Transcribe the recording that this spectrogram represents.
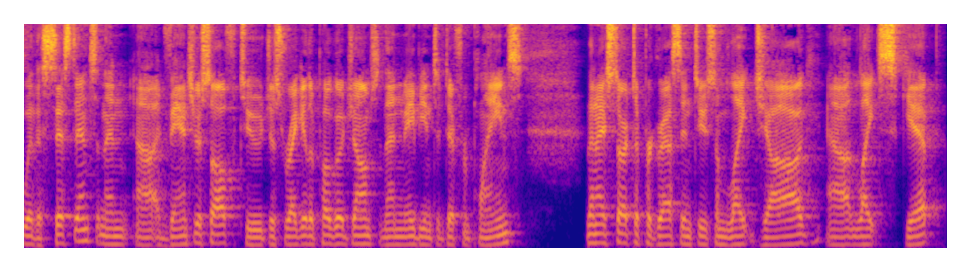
With assistance and then uh, advance yourself to just regular pogo jumps and then maybe into different planes. Then I start to progress into some light jog, uh, light skip,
